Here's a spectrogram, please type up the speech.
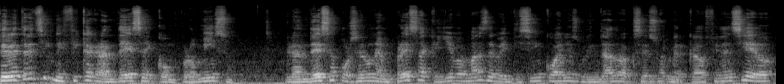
Teletrade significa grandeza y compromiso. Grandeza por ser una empresa que lleva más de 25 años brindando acceso al mercado financiero.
